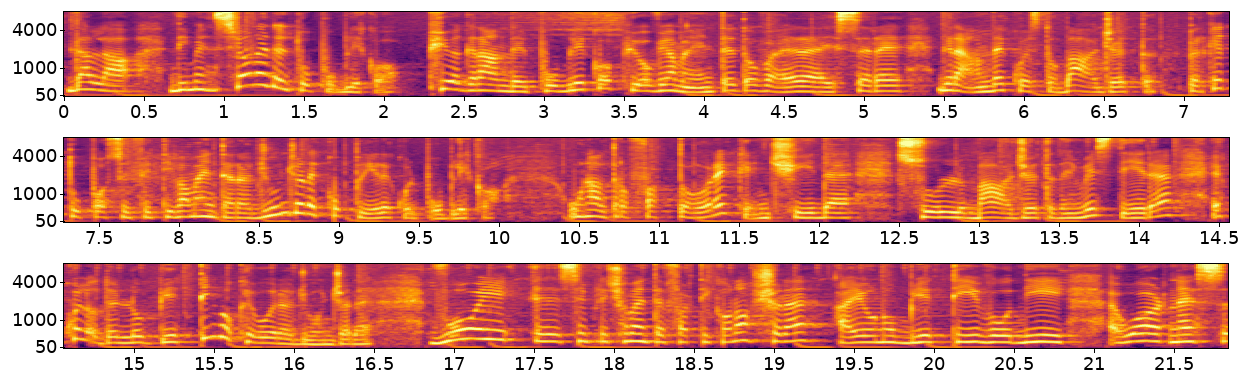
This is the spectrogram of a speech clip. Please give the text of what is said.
Dalla dimensione del tuo pubblico. Più è grande il pubblico, più ovviamente dovrà essere grande questo budget, perché tu possa effettivamente raggiungere e coprire quel pubblico. Un altro fattore che incide sul budget da investire è quello dell'obiettivo che vuoi raggiungere. Vuoi eh, semplicemente farti conoscere? Hai un obiettivo di awareness?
